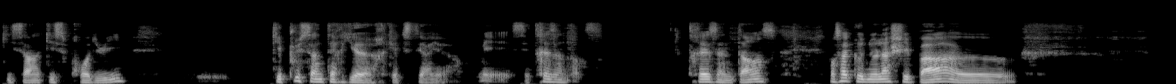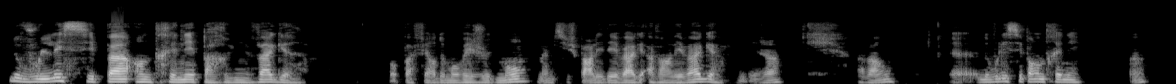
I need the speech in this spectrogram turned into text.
qui, qui se produit, qui est plus intérieur qu'extérieur, mais c'est très intense, très intense. C'est pour ça que ne lâchez pas, euh, ne vous laissez pas entraîner par une vague faut pas faire de mauvais jeux de mots, même si je parlais des vagues avant les vagues, déjà, avant. Euh, ne vous laissez pas entraîner, hein.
